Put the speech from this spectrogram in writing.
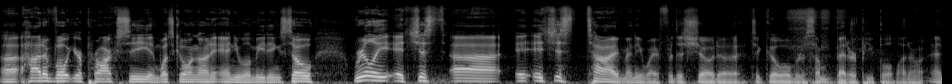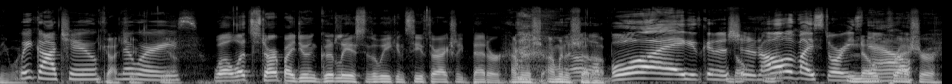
uh, how to vote your proxy and what's going on at annual meetings. So really, it's just uh, it, it's just time anyway for this show to to go over to some better people. I don't anyway. We got you. We got no you, worries. well. Let's start by doing goodliest of the week and see if they're actually better. I'm gonna sh- I'm gonna shut oh up. boy, he's gonna shit on no- all of my stories No now. pressure.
